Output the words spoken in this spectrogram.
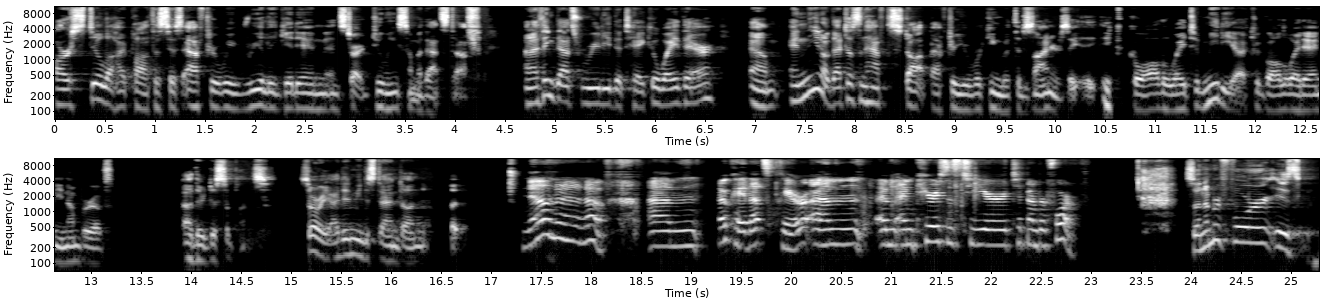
are still a hypothesis after we really get in and start doing some of that stuff. And I think that's really the takeaway there. Um, and you know that doesn't have to stop after you're working with the designers. It, it, could go all the way to media. It could go all the way to any number of other disciplines. Sorry, I didn't mean to stand on, but no, no, no, no. Um, okay, that's clear. Um, I'm, I'm curious as to your tip number four. So number four is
